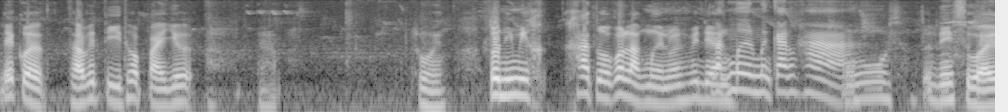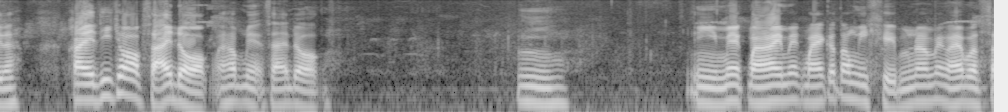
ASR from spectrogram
เล็กกว่าสาวิตรีทั่วไปเยอะนะครับสวยตัวนี้มีค่าตัวก็หลักหมื่นไหมพี่เดือหนลักหมื่นเหมือนกันค่ะโอ้ตัวนี้สวยนะใครที่ชอบสายดอกนะครับ เนี่ย สายดอกอืมนี่แมกไม้แมกไม้ก็ต้องมีเข็มนะแมกไม้บอนไซ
